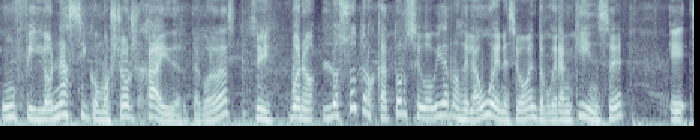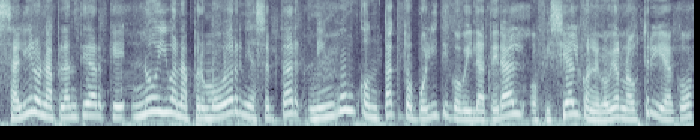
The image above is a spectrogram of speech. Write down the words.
Un filonazi como George Haider, ¿te acordás? Sí. Bueno, los otros 14 gobiernos de la UE en ese momento, porque eran 15, eh, salieron a plantear que no iban a promover ni aceptar ningún contacto político bilateral oficial con el gobierno austríaco,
